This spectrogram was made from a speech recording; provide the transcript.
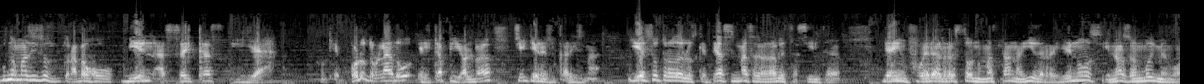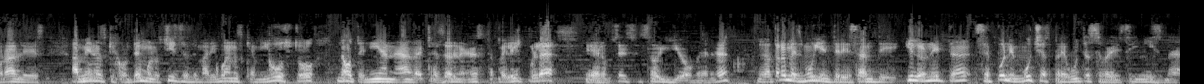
Nomás hizo su trabajo bien a secas y ya. Aunque por otro lado, el Capi Alba sí tiene su carisma. Y es otro de los que te hacen más agradable esta cinta. De ahí en fuera el resto nomás están allí de rellenos y no son muy memorables. A menos que contemos los chistes de marihuanos que a mi gusto no tenía nada que hacer en esta película. Pero pues ese soy yo, ¿verdad? La trama es muy interesante y la neta se pone muchas preguntas sobre sí misma.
